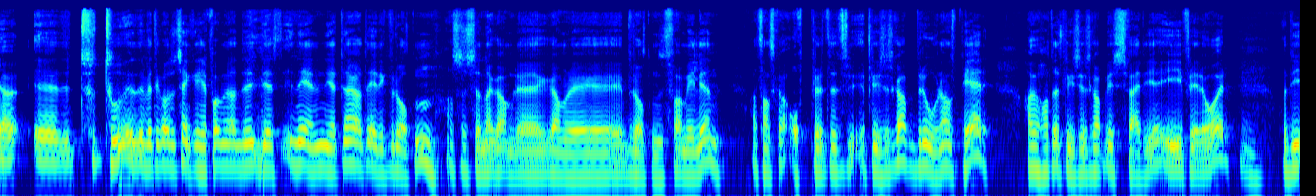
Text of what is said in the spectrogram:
Ja, eh, to, to, jeg vet ikke hva du tenker helt på, men det, det, Den ene nyheten er at Erik Bråten, altså sønn av gamle, gamle Bråten-familien, at han skal opprette et flyselskap. Broren hans Per har jo hatt et flyselskap i Sverige i flere år. Og de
